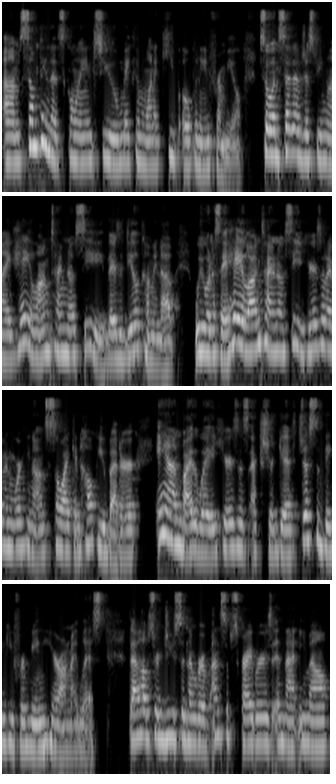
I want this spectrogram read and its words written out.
um, something that's going to make them want to keep opening from you. So instead of just being like, hey, long time no see, there's a deal coming up, we want to say, hey, long time no see, here's what I've been working on so I can help you better. And by the way, here's this extra gift just to thank you for being here on my list. That helps reduce the number of unsubscribers in that email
